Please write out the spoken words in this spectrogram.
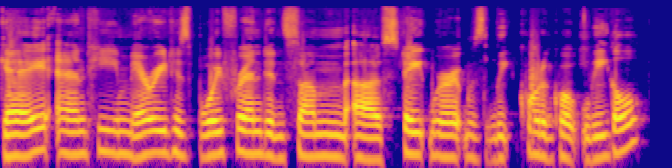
gay and he married his boyfriend in some uh, state where it was le- quote unquote legal.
